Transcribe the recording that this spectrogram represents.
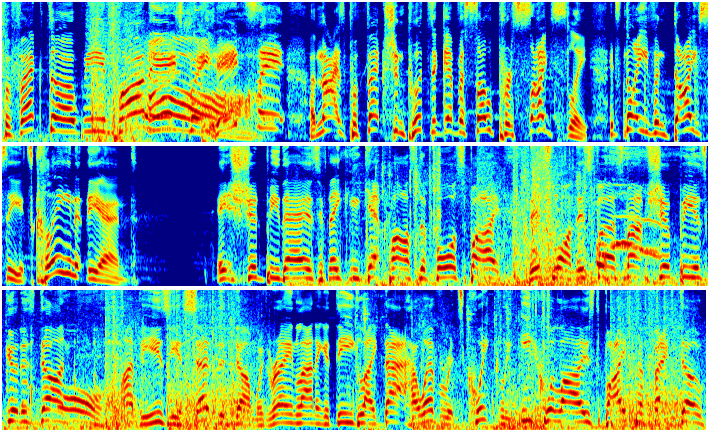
Perfecto being punished, but he oh. hits it. And that is perfection put together so precisely. It's not even dicey, it's clean at the end. It should be theirs if they can get past the four spy. This one, this first map should be as good as done. Oh. Might be easier said than done with Rain landing a dig like that. However, it's quickly equalized by Perfecto.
